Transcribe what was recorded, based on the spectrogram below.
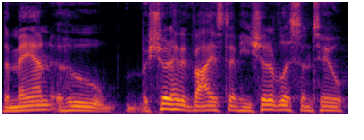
The man who should have advised him, he should have listened to,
